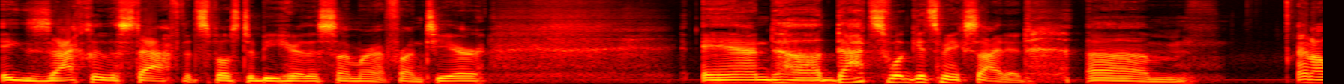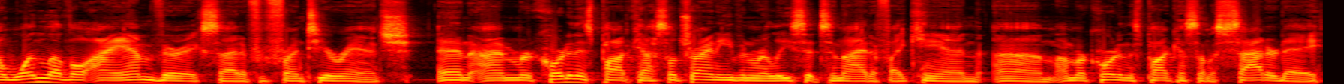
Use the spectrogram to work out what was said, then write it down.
exactly the staff that's supposed to be here this summer at Frontier. And uh, that's what gets me excited. Um, and on one level, I am very excited for Frontier Ranch. And I'm recording this podcast. I'll try and even release it tonight if I can. Um, I'm recording this podcast on a Saturday,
